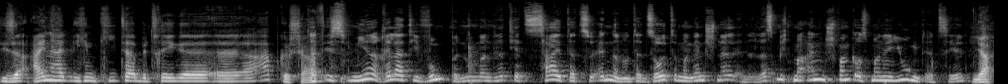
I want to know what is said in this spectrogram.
diese einheitlichen Kita-Beträge äh, abgeschafft. Das ist mir relativ wumpe, nur man hat jetzt Zeit, das zu ändern und das sollte man ganz schnell ändern. Lass mich mal einen Schwank aus meiner Jugend erzählen. Ja.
